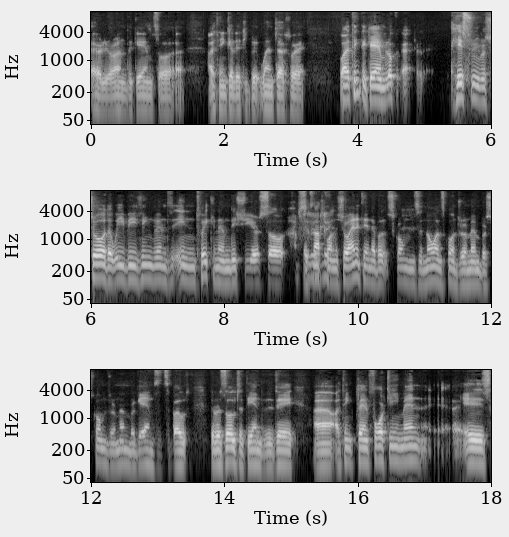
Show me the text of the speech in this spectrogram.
earlier on in the game. So uh, I think a little bit went that way. But I think the game, look, uh, history will show that we beat England in Twickenham this year. So Absolutely. it's not going to show anything about scrums, and no one's going to remember scrums or remember games. It's about the result at the end of the day. Uh, I think playing 14 men uh, is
